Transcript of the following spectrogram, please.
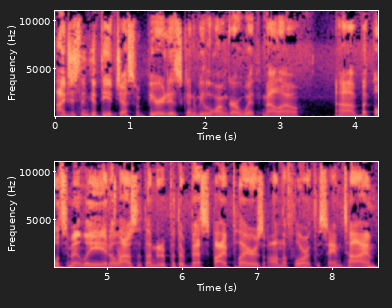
I just think that the adjustment period is going to be longer with Melo. Uh, but ultimately, it allows the Thunder to put their best five players on the floor at the same time,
